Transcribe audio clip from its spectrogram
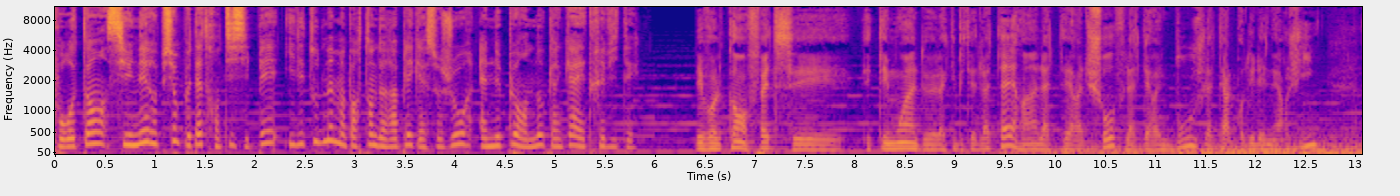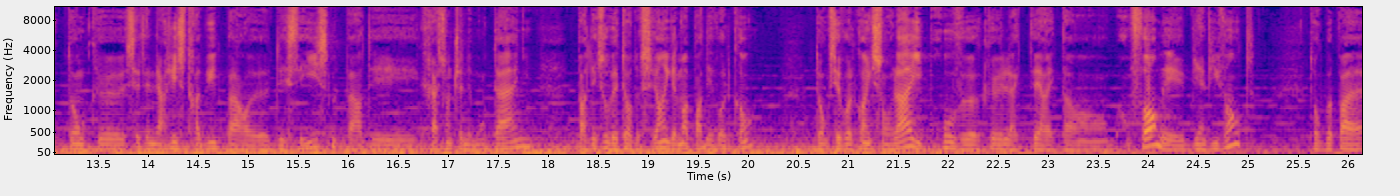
Pour autant, si une éruption peut être anticipée, il est tout de même important de rappeler qu'à ce jour, elle ne peut en aucun cas être évitée. Les volcans, en fait, c'est les témoins de l'activité de la Terre. Hein. La Terre, elle chauffe, la Terre, elle bouge, la Terre, elle produit de l'énergie. Donc, euh, cette énergie se traduit par euh, des séismes, par des créations de chaînes de montagnes, par des ouvertures d'océans, également par des volcans. Donc, ces volcans, ils sont là, ils prouvent que la Terre est en, en forme et bien vivante. Donc, on ne peut pas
